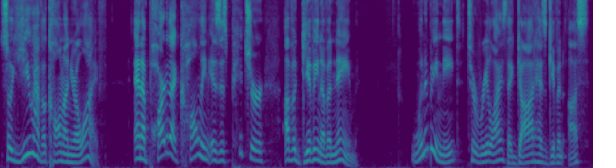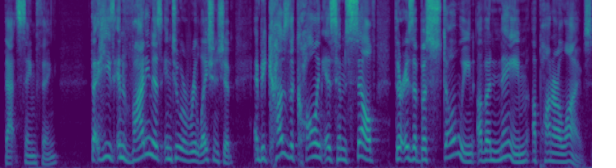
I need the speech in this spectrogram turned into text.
So you have a calling on your life. And a part of that calling is this picture of a giving of a name. Wouldn't it be neat to realize that God has given us that same thing? That He's inviting us into a relationship. And because the calling is Himself, there is a bestowing of a name upon our lives.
